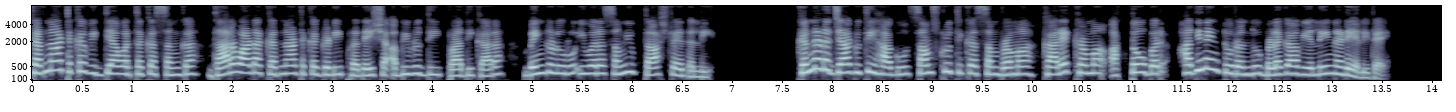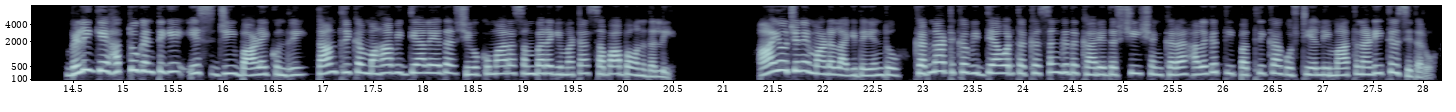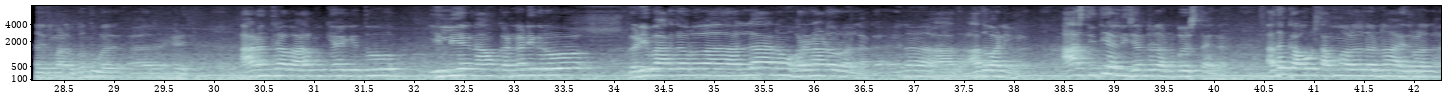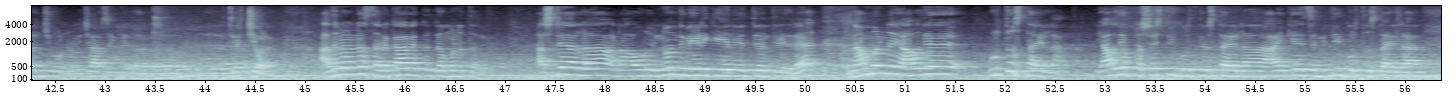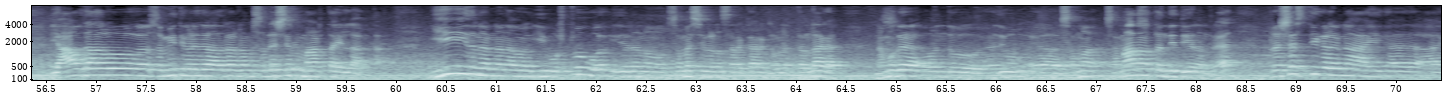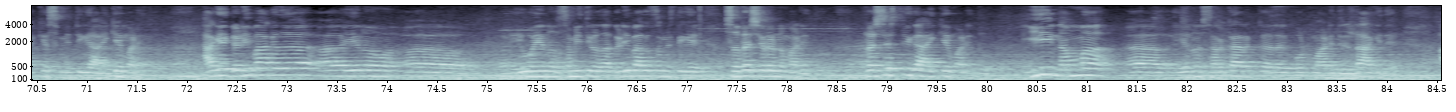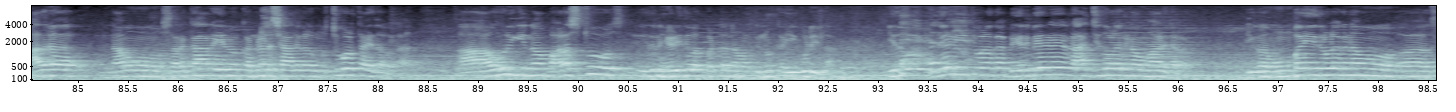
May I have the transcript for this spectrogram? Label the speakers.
Speaker 1: ಕರ್ನಾಟಕ ವಿದ್ಯಾವರ್ತಕ ಸಂಘ, ಧಾರವಾಡ ಕರ್ನಾಟಕ ಗಡಿ ಪ್ರದೇಶ ಅಭಿವೃದ್ಧಿ ಪ್ರಾಧಿಕಾರ, ಬೆಂಗಳೂರು ಇವರ ಸಂಯುಕ್ತಾಶ್ರಯದಲ್ಲಿ. ಕನ್ನಡ ಜಾಗೃತಿ ಹಾಗೂ ಸಾಂಸ್ಕೃತಿಕ ಸಂಭ್ರಮ ಕಾರ್ಯಕ್ರಮ ಅಕ್ಟೋಬರ್ ಹದಿನೆಂಟರಂದು ಬೆಳಗಾವಿಯಲ್ಲಿ ನಡೆಯಲಿದೆ. ಬೆಳಿಗ್ಗೆ ಹತ್ತು ಗಂಟೆಗೆ ಎಸ್ಜಿ ಬಾಳೆಕುಂದ್ರಿ ತಾಂತ್ರಿಕ ಮಹಾವಿದ್ಯಾಲಯದ ಶಿವಕುಮಾರ ಸಂಬರಗಿಮಠ ಸಭಾಭವನದಲ್ಲಿ. ಆಯೋಜನೆ ಮಾಡಲಾಗಿದೆ ಎಂದು ಕರ್ನಾಟಕ ವಿದ್ಯಾವರ್ತಕ ಸಂಘದ ಕಾರ್ಯದರ್ಶಿ ಶಂಕರ ಹಲಗತ್ತಿ ಪತ್ರಿಕಾಗೋಷ್ಠಿಯಲ್ಲಿ ಮಾತನಾಡಿ ತಿಳಿಸಿದರು.
Speaker 2: ಆನಂತರ ಆ, ಹೇಳಿದ್ರು. ಆ ನಂತರ ಭಾಳ ಮುಖ್ಯ ಆಗಿದ್ದು ಇಲ್ಲಿಯೇ ನಾವು ಕನ್ನಡಿಗರು ಗಡಿ ಭಾಗದವರು ಅಲ್ಲ ನಾವು ಹೊರನಾಡವರು ಅಲ್ಲ ಗ- ಏನು ಆದ್- ಆದವಾನಿಗಳು. ಆ ಸ್ಥಿತಿ ಅಲ್ಲಿ ಜನರು ಅನುಭವಿಸ್ತಾ ಇದ್ದಾರೆ. ಅದಕ್ಕೆ ಅವರು ತಮ್ಮ ಅಳಲನ್ನು ಇದರೊಳಗೆ ಹಂಚಿಕೊಂಡ್ರು ವಿಚಾರ ಸಂಖ್ಯೆ ಚರ್ಚೆಯೊಳಗೆ. ಅದನ್ನು ಸರ್ಕಾರಕ್ಕೆ ಗಮನ ತಂದು ಅಷ್ಟೇ ಅಲ್ಲ ಅವರು ಇನ್ನೊಂದು ಬೇಡಿಕೆ ಏನು ಇತ್ತು ಅಂತ ಹೇಳಿದರೆ, ನಮ್ಮನ್ನು ಯಾವುದೇ ಗುರುತಿಸ್ತಾ ಇಲ್ಲ ಯಾವುದೇ ಪ್ರಶಸ್ತಿ ಗುರುತಿಸ್ತಾ ಇಲ್ಲ, ಆಯ್ಕೆ ಸಮಿತಿ ಗುರುತಿಸ್ತಾ ಇಲ್ಲ, ಯಾವುದಾದ್ರು ಸಮಿತಿಗಳಿದೆ ನಮ್ಮ ಸದಸ್ಯರು ಮಾಡ್ತಾ ಇಲ್ಲ ಅಂತ. ಈ ಇದನ್ನು ನಾವು ಈ ಅಷ್ಟು ಇದನ್ನು ಸಮಸ್ಯೆಗಳನ್ನ ಸರ್ಕಾರ ಗಮನಕ್ಕೆ ತಂದಾಗ ನಮಗೆ ಒಂದು ಇದು ಸಮ, ಸಮಾಧಾನ ತಂದಿದ್ದು ಏನಂದರೆ ಪ್ರಶಸ್ತಿಗಳನ್ನು ಆಯ್ಕೆ ಆಯ್ಕೆ ಸಮಿತಿಗೆ ಆಯ್ಕೆ ಮಾಡಿದ್ರು. ಹಾಗೆ ಗಡಿಭಾಗದ ಏನು ಇವು ಏನು ಸಮಿತಿಗಳ ಗಡಿಭಾಗದ ಸಮಿತಿಗೆ ಸದಸ್ಯರನ್ನು ಮಾಡಿದ್ದು ಪ್ರಶಸ್ತಿಗೆ ಆಯ್ಕೆ ಮಾಡಿದ್ದು ಈ ನಮ್ಮ ಏನು ಸರ್ಕಾರಕ್ಕೆ ರಿಪೋರ್ಟ್ ಮಾಡಿದ್ರಿಂದ ಆಗಿದೆ. ಆದರೆ ನಾವು ಸರ್ಕಾರ ಏನು ಕನ್ನಡ ಶಾಲೆಗಳು ಮುಚ್ಚಿಕೊಳ್ತಾ ಇದ್ದಾವಲ್ಲ ಅವರಿಗೆ ನಾವು ಭಾಳಷ್ಟು ಇದನ್ನ ಹೇಳಿದ್ದೀವಿ ಬಟ್ ನಾವು ಇನ್ನೂ ಕೈಗೂಡಿಲ್ಲ ಇದು ಇದೇ ರೀತಿ ಒಳಗೆ ಬೇರೆ ಬೇರೆ ರಾಜ್ಯದೊಳಗೆ ನಾವು ಮಾಡಿದಾವೆ. ಈಗ ಮುಂಬೈ ಇದ್ರೊಳಗೆ ನಾವು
